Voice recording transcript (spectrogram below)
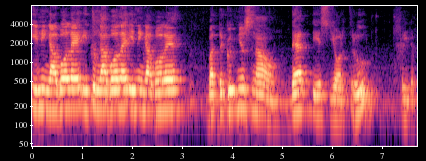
Ini nggak boleh, itu nggak boleh, ini nggak boleh. But the good news now, that is your true freedom.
